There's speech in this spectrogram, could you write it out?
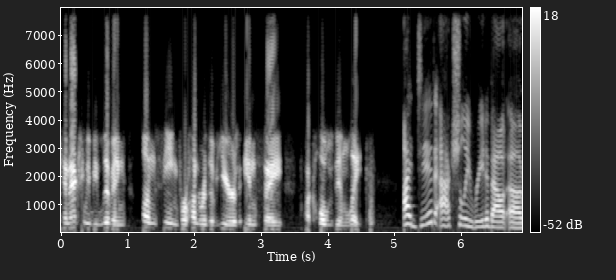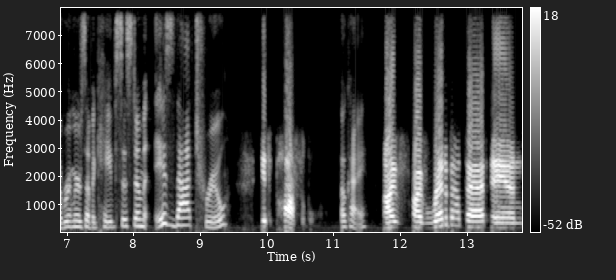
can actually be living unseen for hundreds of years in, say, a closed-in lake. I did actually read about uh, rumors of a cave system. Is that true? It's possible. Okay. I've I've read about that, and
